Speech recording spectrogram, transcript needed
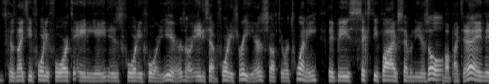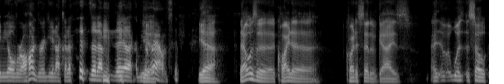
because 1944 to 88 is 44 years or 87, 43 years. So if they were 20, they'd be 65, 70 years old. But by today, they'd be over 100. You're not gonna they're not, they're not gonna be Yeah. around. Yeah, that was a quite a quite a set of guys. I, was so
